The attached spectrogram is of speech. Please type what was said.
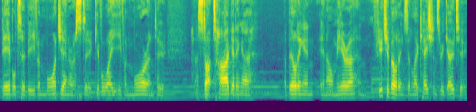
be able to be even more generous, to give away even more, and to uh, start targeting a, a building in, in Almere and future buildings and locations we go to.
